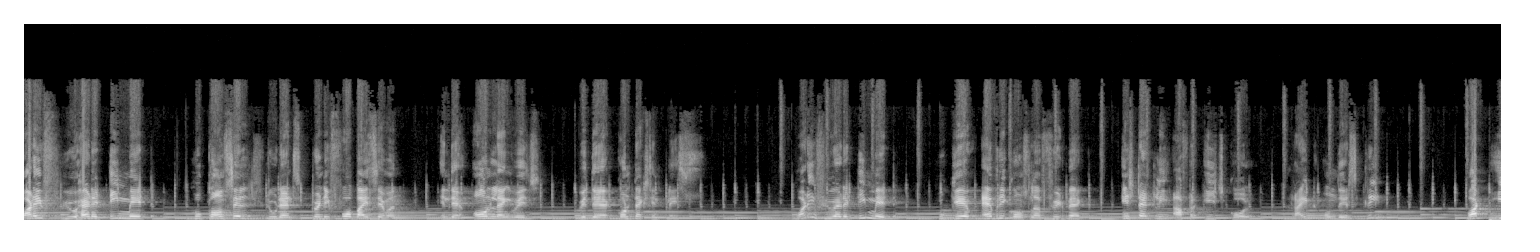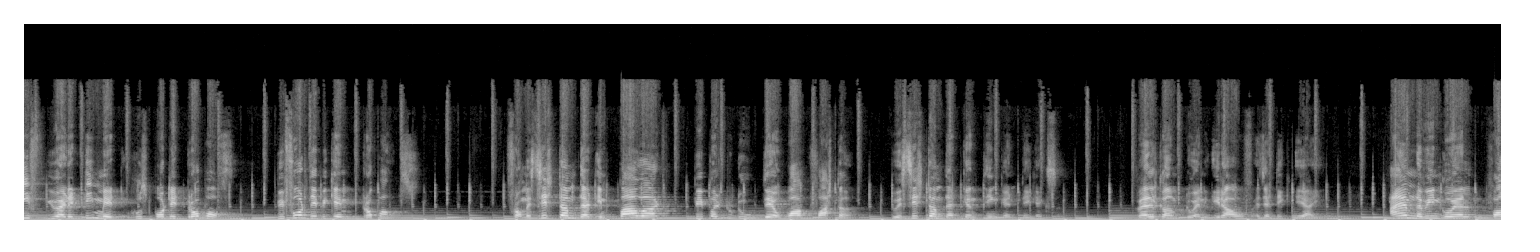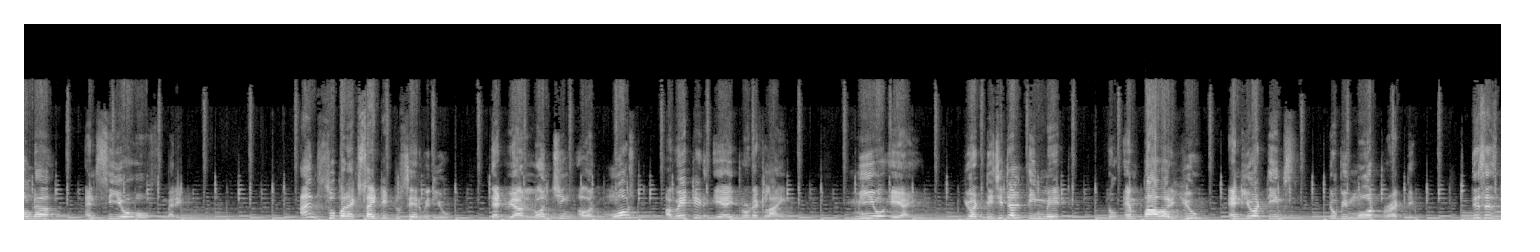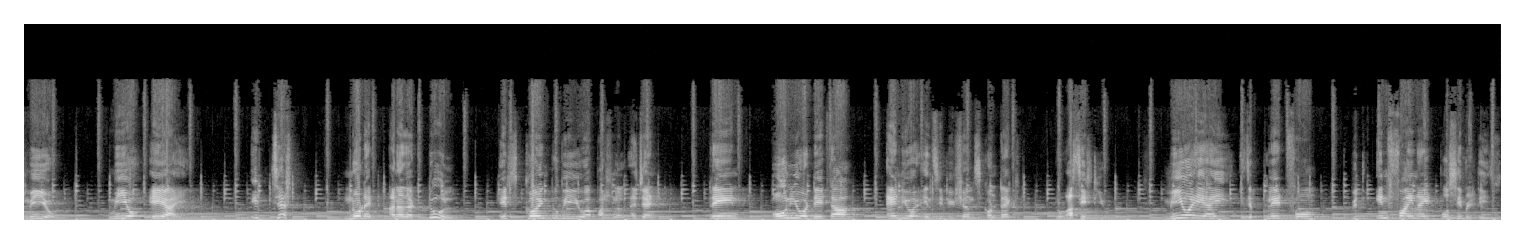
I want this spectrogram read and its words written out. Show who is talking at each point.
Speaker 1: What if you had a teammate who counseled students 24 by 7 in their own language with their context in place? What if you had a teammate who gave every counselor feedback instantly after each call, right on their screen? What if you had a teammate who spotted drop offs before they became dropouts? From a system that empowered people to do their work faster to a system that can think and take action. Welcome to an era of agentic AI. I am Naveen Goyal, founder and CEO of Meritto. I am super excited to share with you that we are launching our most awaited AI product line, Mio AI, your digital teammate to empower you and your teams to be more productive. This is Mio, Mio AI. It's just not another tool. It's going to be your personal agent, trained on your data and your institution's context to assist you. Mio AI is a platform with infinite possibilities,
